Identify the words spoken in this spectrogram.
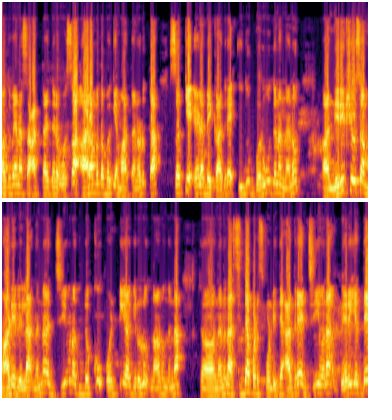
ಮದುವೆನ ಸಹ ಆಗ್ತಾ ಇದ್ದಾರೆ. ಹೊಸ ಆರಂಭದ ಬಗ್ಗೆ ಮಾತನಾಡುತ್ತಾ ಸತ್ಯ ಹೇಳಬೇಕಾದ್ರೆ ಇದು ಬರುವುದನ್ನ ನಾನು ನಿರೀಕ್ಷೆಯು ಸಹ ಮಾಡಿರಲಿಲ್ಲ. ನನ್ನ ಜೀವನದುದ್ದಕ್ಕೂ ಒಂಟಿಯಾಗಿರಲು ನಾನು ನನ್ನ ನನ್ನನ್ನ ಸಿದ್ಧಪಡಿಸ್ಕೊಂಡಿದ್ದೆ. ಆದ್ರೆ ಜೀವನ ಬೇರೆಯದ್ದೇ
